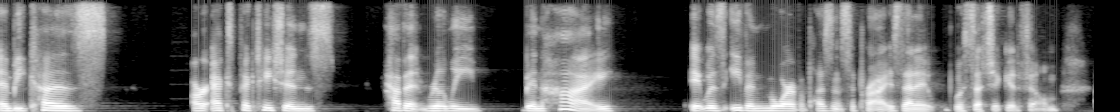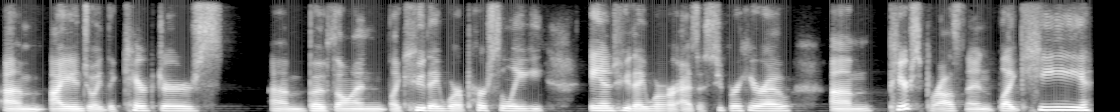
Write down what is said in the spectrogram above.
and because our expectations haven't really been high, it was even more of a pleasant surprise that it was such a good film. Um, I enjoyed the characters, um, both on like who they were personally and who they were as a superhero. Um, Pierce Brosnan, like he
